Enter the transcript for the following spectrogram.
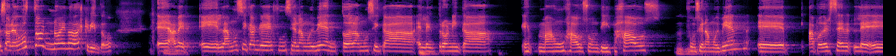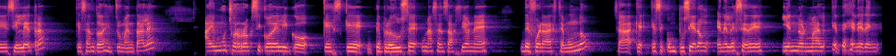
sobre gusto no hay nada escrito. Eh, a ver, eh, la música que funciona muy bien, toda la música electrónica, es más un house o un deep house, uh -huh. funciona muy bien. Eh, a poder ser le, sin letra, que sean todas instrumentales. Hay mucho rock psicodélico que es que te produce unas sensaciones de fuera de este mundo, o sea, que, que se compusieron en LSD y es normal que te generen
